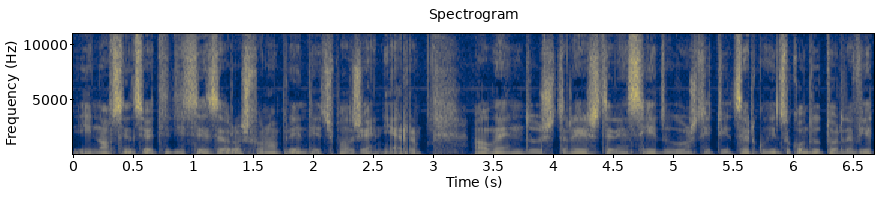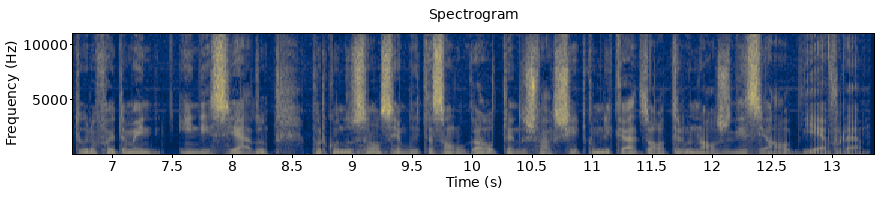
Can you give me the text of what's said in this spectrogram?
e 986 euros foram apreendidos pela GNR. Além dos três terem sido constituídos arguídos, o condutor da viatura foi também indiciado por condução sem habilitação legal, tendo os factos sido comunicados ao Tribunal Judicial de Évora.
